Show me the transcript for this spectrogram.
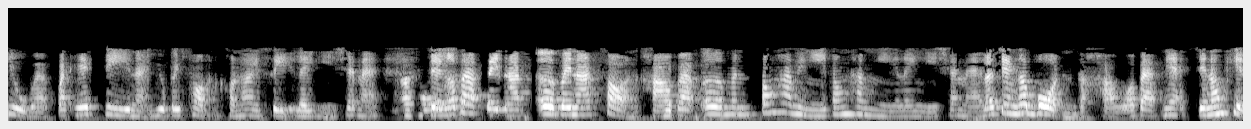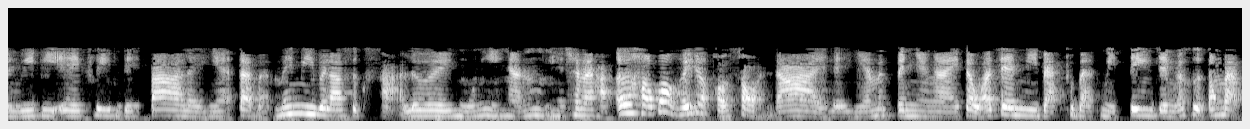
อยู่แบบประเทศจีนน่ะ อยู่ไปสอนเขาหน่อยสิอะไรอย่างงี้ใช่ไหมเจนก็แบบไปนัดเออไปนัดสอนเขาแบบเออมันต้องทำอย่างนี้ต้องทำอย่างนี้อะไรอย่างนี้ใช่ไหมแล้วเจนก็บ่นกับเขาว่าแบบเนี้ยเจนต้องเขียน VBA clean data อะไรอย่างเงี้ยแต่แบบไม่มีเวลาศึกษาเลยหมูนี่งั้นอย่างเงี้ยใช่ไหมคะเออเขาบอกเฮ้ยเดี๋ยวเขาสอนได้อะไรอย่างเงี้ยมันเป็นยังไง แต่ว่าเจนมี back to back meeting เจนก็คือต้องแบบ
